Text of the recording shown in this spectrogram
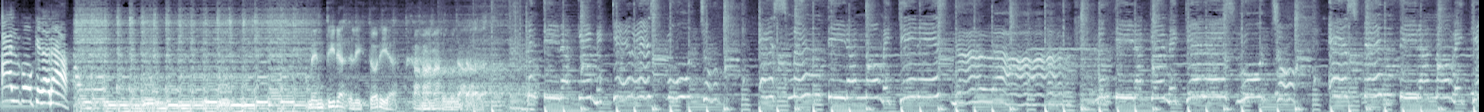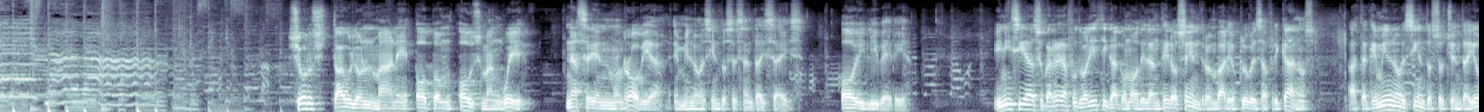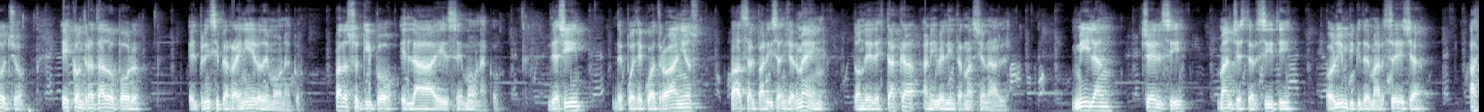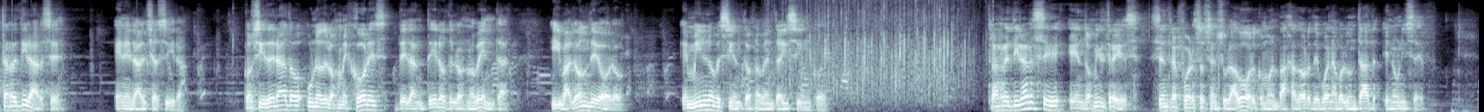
algo quedará. Mentiras de la historia jamás contadas. George Taulon Mane Opon Ousman Wee nace en Monrovia en 1966, hoy Liberia. Inicia su carrera futbolística como delantero centro en varios clubes africanos, hasta que en 1988 es contratado por el príncipe Rainiero de Mónaco, para su equipo el AS Mónaco. De allí, después de cuatro años, pasa al Paris Saint-Germain, donde destaca a nivel internacional. Milan, Chelsea, Manchester City, Olympique de Marsella, hasta retirarse en el Al Jazeera. Considerado uno de los mejores delanteros de los 90 y balón de oro en 1995. Tras retirarse en 2003, centra esfuerzos en su labor como embajador de buena voluntad en UNICEF.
